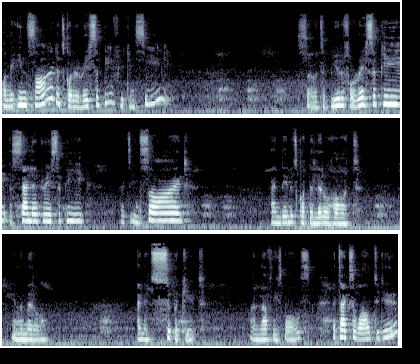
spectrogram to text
On the inside it's got a recipe if you can see so it's a beautiful recipe, a salad recipe. It's inside. And then it's got the little heart in the middle. And it's super cute. I love these bowls. It takes a while to do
